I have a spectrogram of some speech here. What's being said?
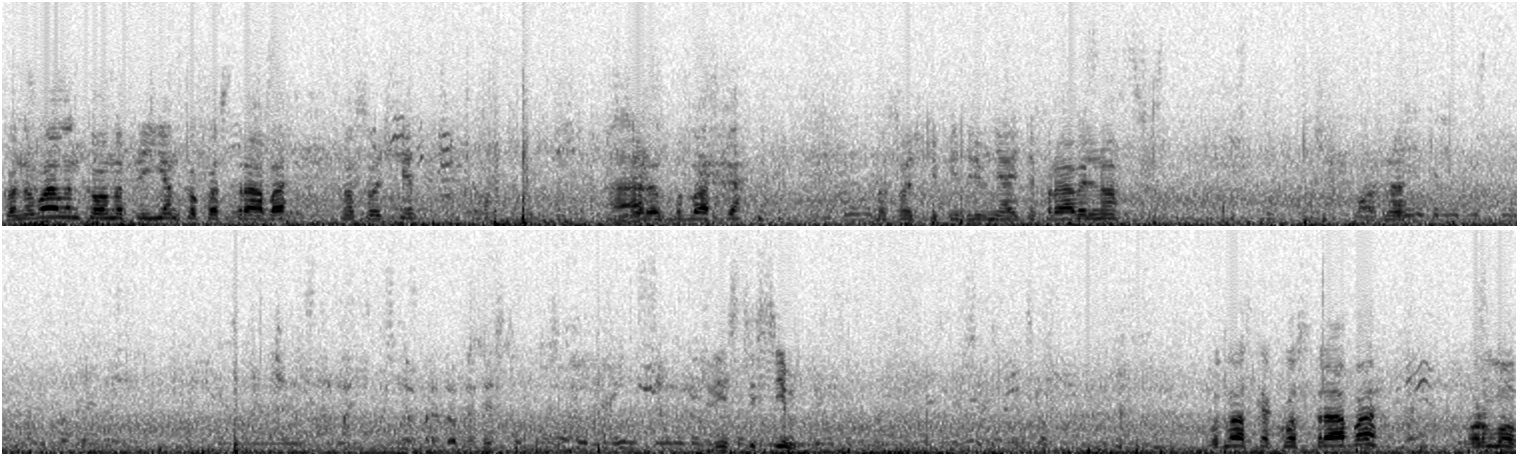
Коноваленко, Онопрієнко, Костраба. Носочки. Ще раз, будь ласка. Носочки підрівняйте правильно. Можна. Добре, добре. Десь тут. 207. Будь ласка, Костраба, Орлов.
